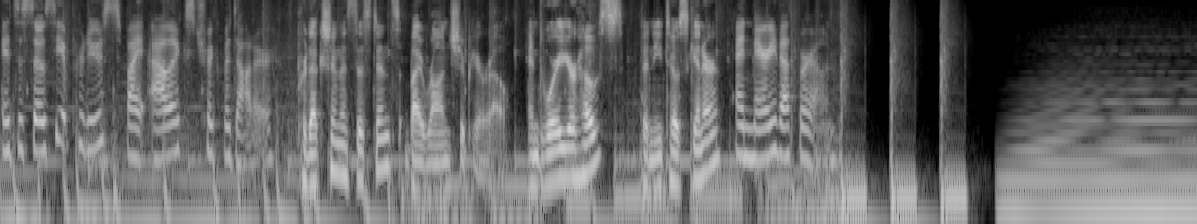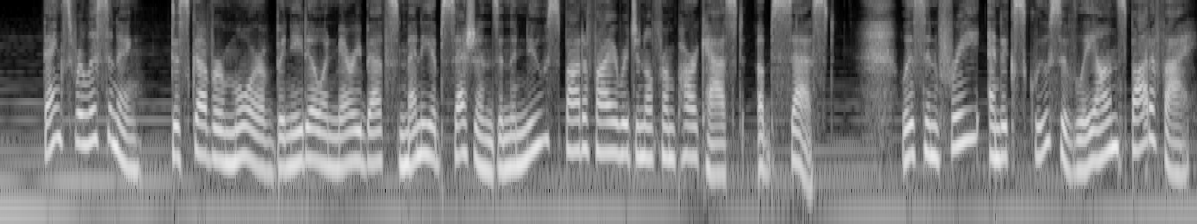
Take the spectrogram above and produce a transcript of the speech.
It's associate produced by Alex Trickvadaughter Production assistance by Ron Shapiro. And we're your hosts, Benito Skinner. and Mary Beth Barone. Thanks for listening. Discover more of Benito and Mary Beth's many obsessions in the new Spotify original from Parcast, Obsessed. Listen free and exclusively on Spotify.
